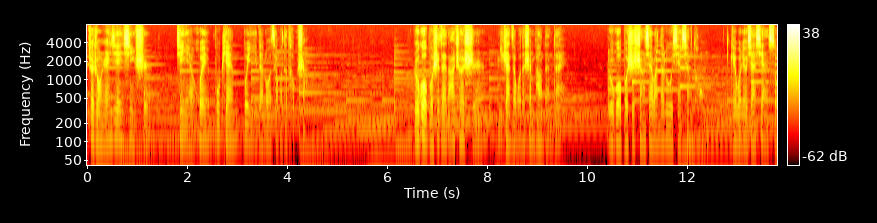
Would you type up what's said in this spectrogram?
这种人间幸事，竟也会不偏不倚地落在我的头上。如果不是在搭车时，你站在我的身旁等待。如果不是上下班的路线相同，给我留下线索；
